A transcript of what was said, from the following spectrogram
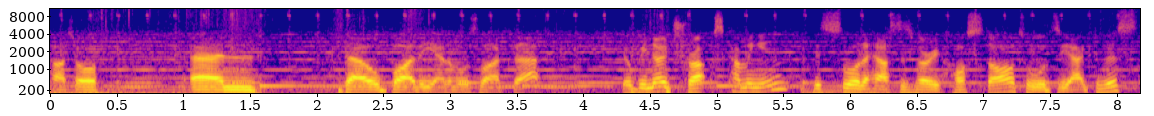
cut off, and they'll buy the animals like that. There'll be no trucks coming in. This slaughterhouse is very hostile towards the activists.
